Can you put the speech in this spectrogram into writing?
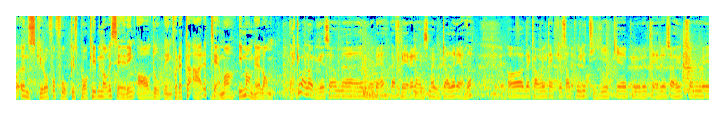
og ønsker å få fokus på kriminalisering av doping. For dette er et tema i mange land. Det er ikke bare Norge som gjør det, det er flere land som har gjort det allerede. Og det kan vel tenkes at politiet ikke prioriterer så høyt som vi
